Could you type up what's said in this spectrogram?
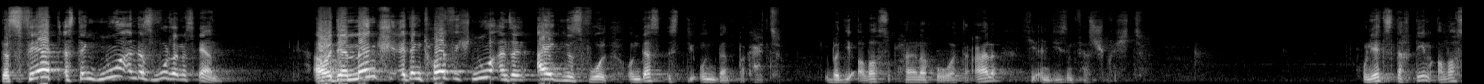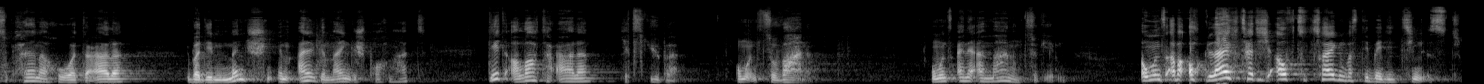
Das Pferd, es denkt nur an das Wohl seines Herrn. Aber der Mensch, er denkt häufig nur an sein eigenes Wohl. Und das ist die Undankbarkeit, über die Allah subhanahu wa ta'ala hier in diesem Vers spricht. Und jetzt, nachdem Allah subhanahu wa ta'ala über den Menschen im Allgemeinen gesprochen hat, geht Allah ta'ala jetzt über, um uns zu warnen, um uns eine Ermahnung zu geben, um uns aber auch gleichzeitig aufzuzeigen, was die Medizin ist.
